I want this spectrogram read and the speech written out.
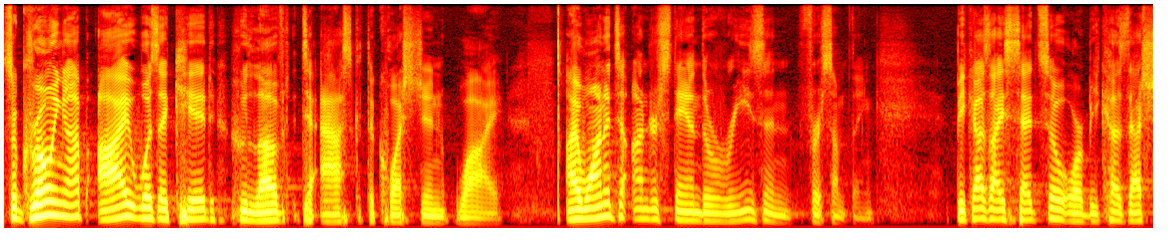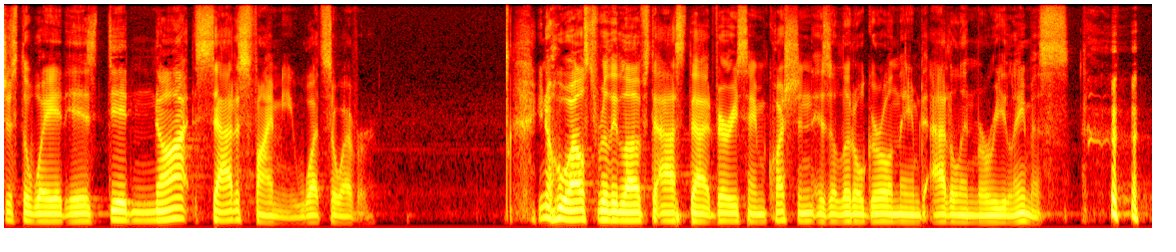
So, growing up, I was a kid who loved to ask the question, why? I wanted to understand the reason for something. Because I said so, or because that's just the way it is, did not satisfy me whatsoever. You know who else really loves to ask that very same question is a little girl named Adeline Marie Lamus.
